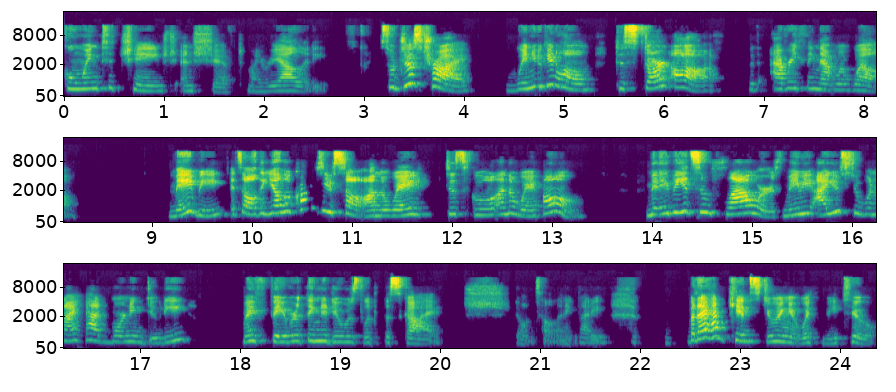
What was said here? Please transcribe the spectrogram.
going to change and shift my reality. So just try when you get home to start off with everything that went well. Maybe it's all the yellow cars you saw on the way to school and the way home. Maybe it's some flowers. Maybe I used to, when I had morning duty, my favorite thing to do was look at the sky. Shh, don't tell anybody. But I had kids doing it with me too.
